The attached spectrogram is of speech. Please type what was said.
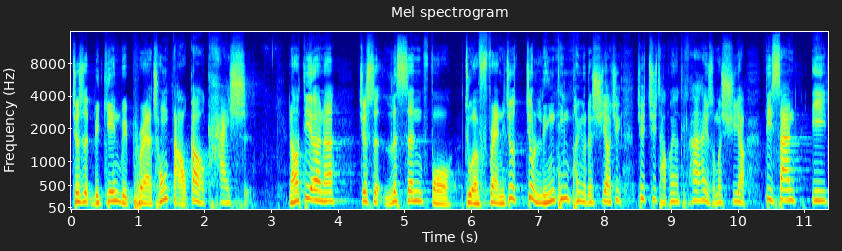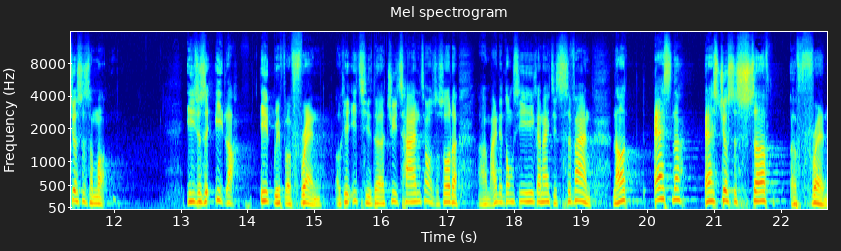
就是 begin with prayer，从祷告开始。然后第二呢，就是 listen for to a friend，你就就聆听朋友的需要，去去去找朋友听，看他有什么需要。第三一就是什么？一就是 eat 啦，eat with a friend OK，一起的聚餐，像我所说的啊，买点东西跟他一起吃饭。然后 S 呢，S 就是 serve a friend，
